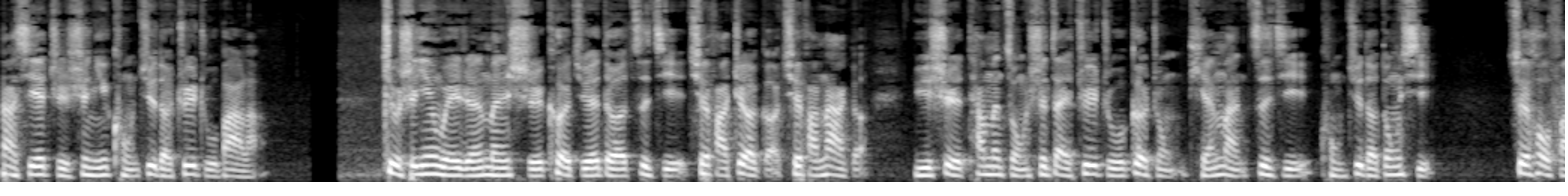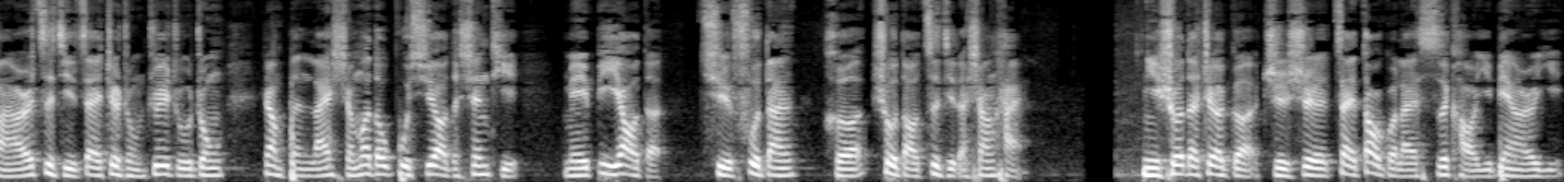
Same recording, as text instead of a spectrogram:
那些只是你恐惧的追逐罢了。就是因为人们时刻觉得自己缺乏这个、缺乏那个，于是他们总是在追逐各种填满自己恐惧的东西。最后反而自己在这种追逐中，让本来什么都不需要的身体，没必要的去负担和受到自己的伤害。你说的这个，只是再倒过来思考一遍而已。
